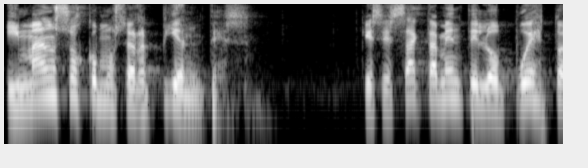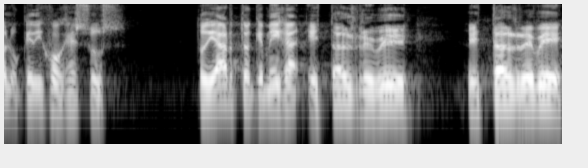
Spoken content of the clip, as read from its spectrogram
y mansos como serpientes, que es exactamente lo opuesto a lo que dijo Jesús. Estoy harto de que me digan, está al revés, está al revés,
